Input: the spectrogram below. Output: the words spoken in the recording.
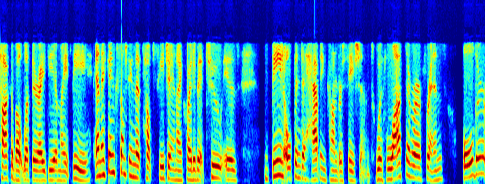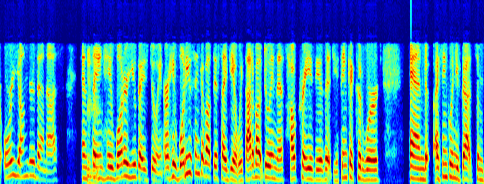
talk about what their idea might be. And I think something that's helped CJ and I quite a bit too is being open to having conversations with lots of our friends, older or younger than us, and mm-hmm. saying, Hey, what are you guys doing? Or, Hey, what do you think about this idea? We thought about doing this. How crazy is it? Do you think it could work? And I think when you've got some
